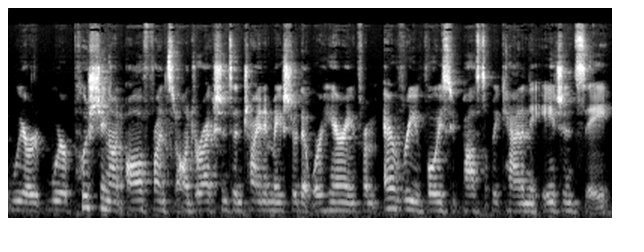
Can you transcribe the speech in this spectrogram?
we're we're pushing on all fronts and all directions and trying to make sure that we're hearing from every voice we possibly can in the agency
